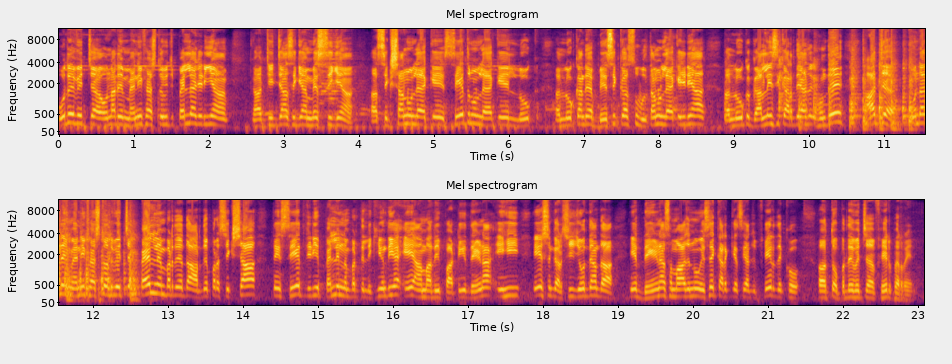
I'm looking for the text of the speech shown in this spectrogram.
ਉਹਦੇ ਵਿੱਚ ਉਹਨਾਂ ਦੇ ਮੈਨੀਫੈਸਟੋ ਵਿੱਚ ਪਹਿਲਾਂ ਜਿਹੜੀਆਂ ਚੀਜ਼ਾਂ ਸੀਗੀਆਂ ਮਿਸ ਸੀਗੀਆਂ ਅ, ਸਿੱਖਿਆ ਨੂੰ ਲੈ ਕੇ ਸਿਹਤ ਨੂੰ ਲੈ ਕੇ ਲੋਕ ਲੋਕਾਂ ਦੇ ਬੇਸਿਕ ਸਹੂਲਤਾਂ ਨੂੰ ਲੈ ਕੇ ਜਿਹੜੀਆਂ ਲੋਕ ਗੱਲ ਨਹੀਂ ਸੀ ਕਰਦੇ ਹੁੰਦੇ ਅੱਜ ਉਹਨਾਂ ਦੇ ਮੈਨੀਫੈਸਟੋ ਦੇ ਵਿੱਚ ਪਹਿਲੇ ਨੰਬਰ ਦੇ ਆਧਾਰ ਦੇ ਉੱਪਰ ਸਿੱਖਿਆ ਤੇ ਸਿਹਤ ਜਿਹੜੀ ਪਹਿਲੇ ਨੰਬਰ ਤੇ ਲਿਖੀ ਹੁੰਦੀ ਹੈ ਇਹ ਆਮ ਆਦਮੀ ਪਾਰਟੀ ਦੀ ਦੇਣ ਆ ਇਹੀ ਇਹ ਸੰਘਰਸ਼ੀ ਯੋਧਿਆਂ ਦਾ ਇਹ ਦੇਣ ਆ ਸਮਾਜ ਨੂੰ ਇਸੇ ਕਰਕੇ ਅਸੀਂ ਅੱਜ ਫੇਰ ਦੇਖੋ ਧੁੱਪ ਦੇ ਵਿੱਚ ਫੇਰ ਫਿਰ ਰਹੇ ਹਾਂ।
